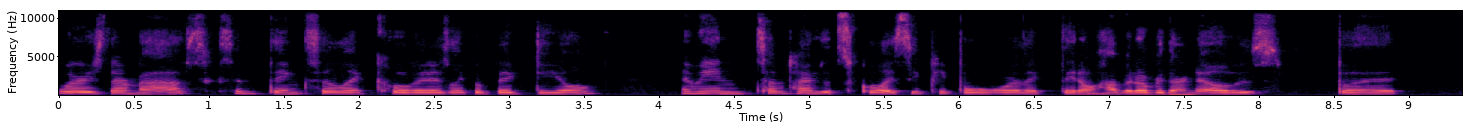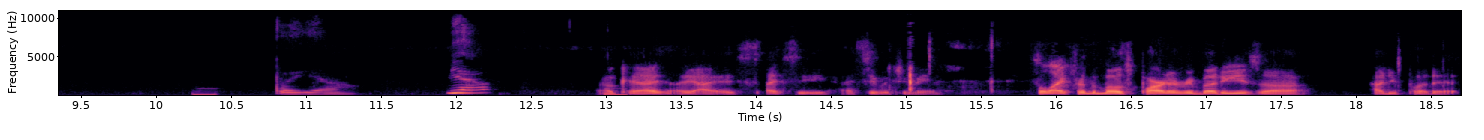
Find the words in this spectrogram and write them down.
wears their masks and thinks that like COVID is like a big deal. I mean, sometimes at school I see people where like they don't have it over their nose, but but yeah. Yeah. Okay, I, I, I, I see. I see what you mean. So like for the most part, everybody's uh, how do you put it?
